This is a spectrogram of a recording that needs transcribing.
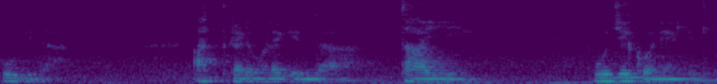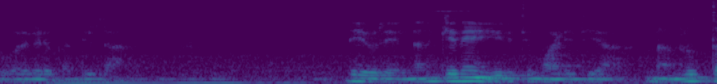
ಕೂಗಿದ. ಹತ್ತು ಕಡೆ ಒಳಗಿಂದ ತಾಯಿ ಪೂಜೆ ಕೋಣೆಯಲ್ಲಿದ್ದಳು ಹೊರಗಡೆ ಬಂದಿಲ್ಲ. ದೇವರೇ, ನನಗೇನೆ ಈ ರೀತಿ ಮಾಡಿದೆಯಾ ನಾನು ವೃತ್ತ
